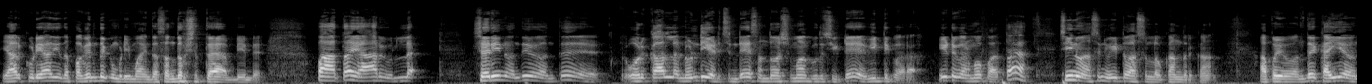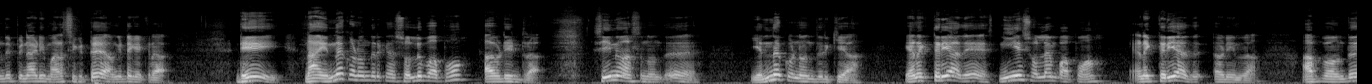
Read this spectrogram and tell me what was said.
யார் கூடயாவது இதை பகிர்ந்துக்க முடியுமா இந்த சந்தோஷத்தை? அப்படின்னு பார்த்தா யாரும் இல்லை. சரின்னு வந்து வந்து ஒரு காலில் நொண்டி அடிச்சுட்டே சந்தோஷமாக குதிச்சுக்கிட்டு வீட்டுக்கு வரா. வீட்டுக்கு வரும்போது பார்த்தா சீனிவாசன் வீட்டு வாசலில் உட்காந்துருக்கான் அப்போ இவன் வந்து கையை வந்து பின்னாடி மறைச்சிக்கிட்டு அவங்ககிட்ட கேட்குறா டேய் நான் என்ன கொண்டு வந்திருக்கேன்? சொல்லு பார்ப்போம் அப்படின்றா. சீனிவாசன் வந்து என்ன கொண்டு வந்திருக்கியா? எனக்கு தெரியாதே நீயே சொல்லேன் பார்ப்போம் எனக்கு தெரியாது அப்படின்றான் அப்போ வந்து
